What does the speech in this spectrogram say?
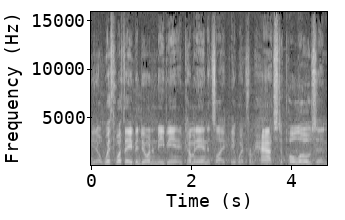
you know, with what they've been doing and me being and coming in, it's like it went from hats to polos and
